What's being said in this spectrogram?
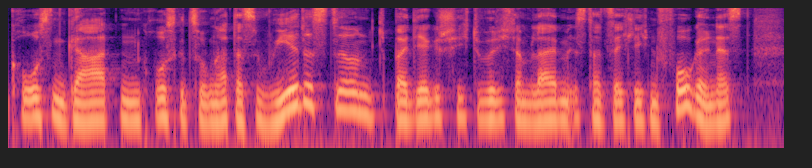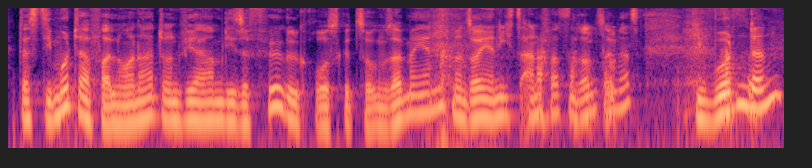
großen Garten großgezogen hat. Das Weirdeste, und bei der Geschichte würde ich dann bleiben, ist tatsächlich ein Vogelnest, das die Mutter verloren hat und wir haben diese Vögel großgezogen. Soll man ja nicht, man soll ja nichts anfassen, sonst irgendwas. Die wurden du, dann,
